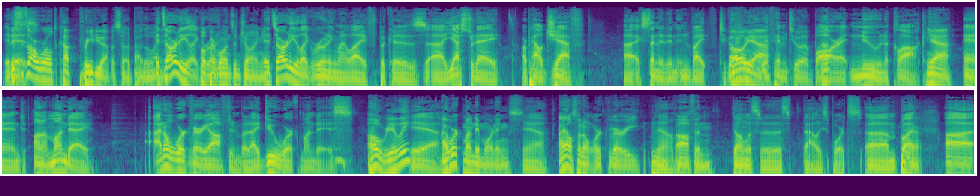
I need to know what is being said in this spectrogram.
It this is. is our World Cup preview episode, by the way. It's already like hope ruined- everyone's enjoying it. It's already like ruining my life because uh, yesterday our pal Jeff uh, extended an invite to go Oh, yeah. with him to a bar at noon o'clock. Yeah. and on a Monday, I don't work very often, but I do work Mondays. oh really? Yeah. I work Monday mornings. Yeah, I also don't work very No. often. don't listen to this Bally Sports. Um, but uh,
